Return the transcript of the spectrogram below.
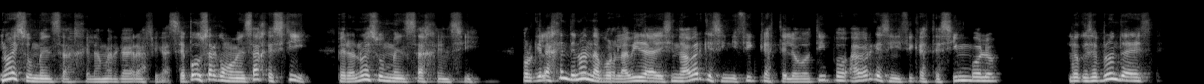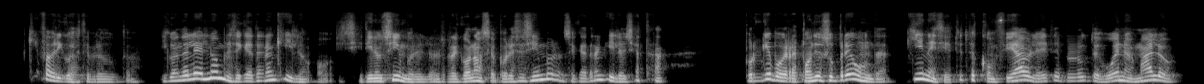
No es un mensaje la marca gráfica. Se puede usar como mensaje, sí, pero no es un mensaje en sí. Porque la gente no anda por la vida diciendo, a ver qué significa este logotipo, a ver qué significa este símbolo. Lo que se pregunta es, ¿quién fabricó este producto? Y cuando lee el nombre se queda tranquilo. O si tiene un símbolo y lo reconoce por ese símbolo, se queda tranquilo, ya está. ¿Por qué? Porque respondió su pregunta. ¿Quién es esto? ¿Esto es confiable? ¿Este producto es bueno? ¿Es malo?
